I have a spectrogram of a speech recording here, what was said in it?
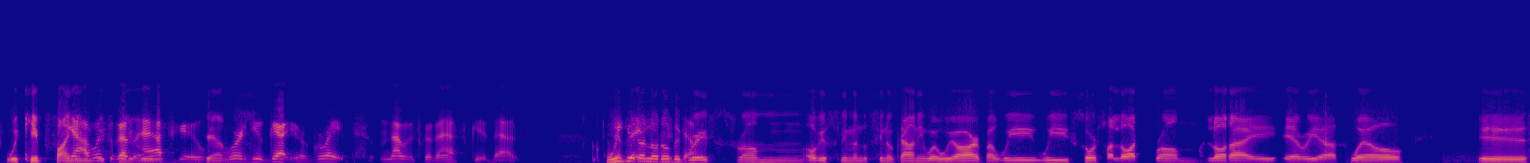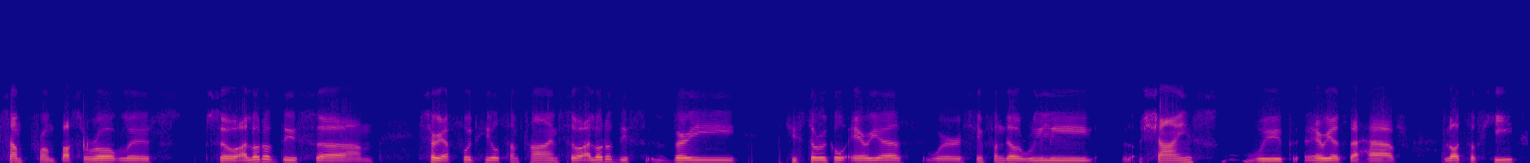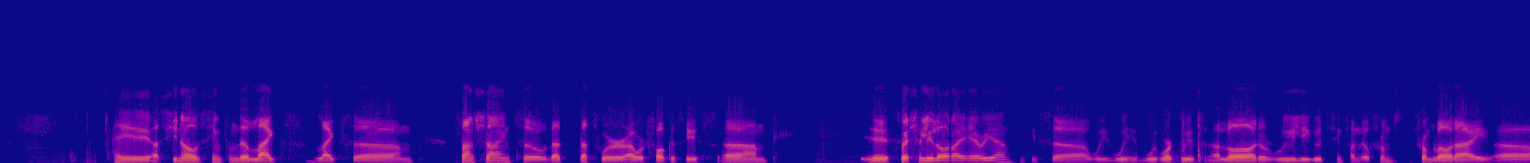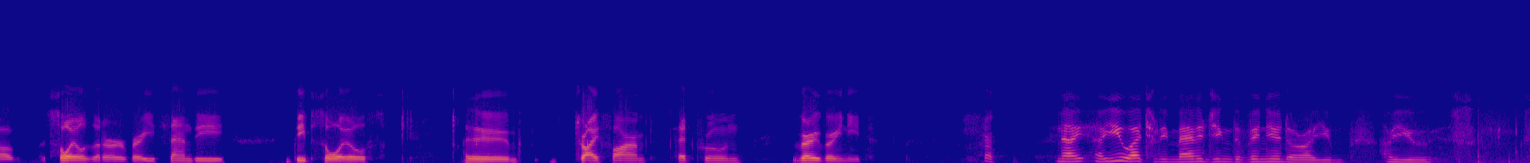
we keep finding. Yeah, I was going to ask you gems. where do you get your grapes, and I was going to ask you that. We get a lot of the grapes from obviously Mendocino County where we are, but we we source a lot from Lodi area as well, uh, some from Paso Robles. So a lot of this, um, sorry, a foothill sometimes. So a lot of these very historical areas where Zinfandel really shines with areas that have lots of heat. Uh, as you know, Zinfandel likes likes um, sunshine, so that's that's where our focus is. Um, especially Lodi area, is uh, we, we we work with a lot of really good Zinfandel from from Lodi uh, soils that are very sandy, deep soils, um dry farmed, head pruned, very very neat. Now, are you actually managing the vineyard, or are you are you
